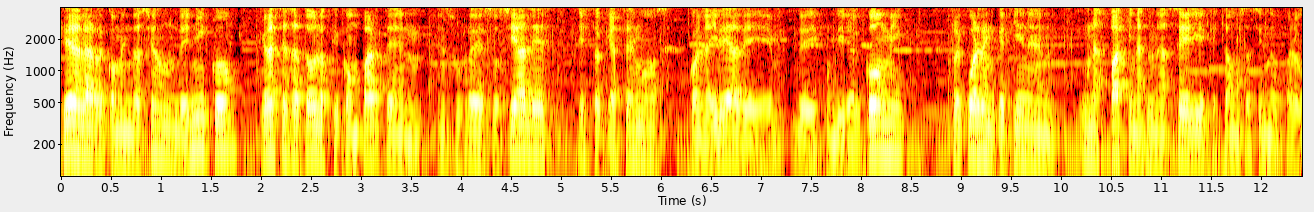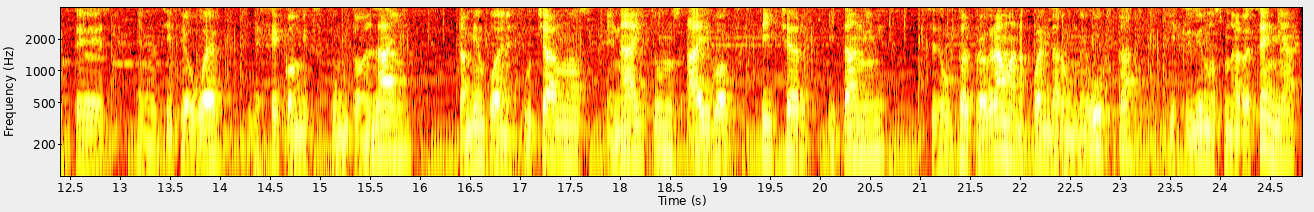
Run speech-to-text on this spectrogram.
Queda la recomendación de Nico. Gracias a todos los que comparten en sus redes sociales esto que hacemos con la idea de, de difundir el cómic. Recuerden que tienen unas páginas de una serie que estamos haciendo para ustedes en el sitio web de gcomics.online. También pueden escucharnos en iTunes, iBox, Stitcher y Tuning. Si les gustó el programa nos pueden dar un me gusta y escribirnos una reseña.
